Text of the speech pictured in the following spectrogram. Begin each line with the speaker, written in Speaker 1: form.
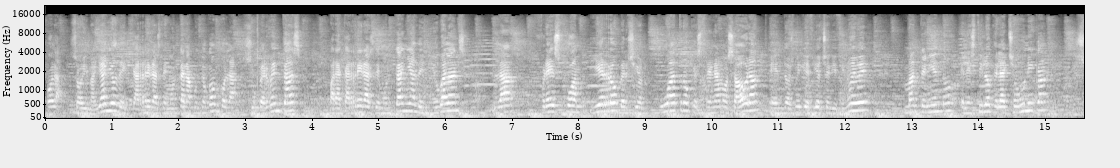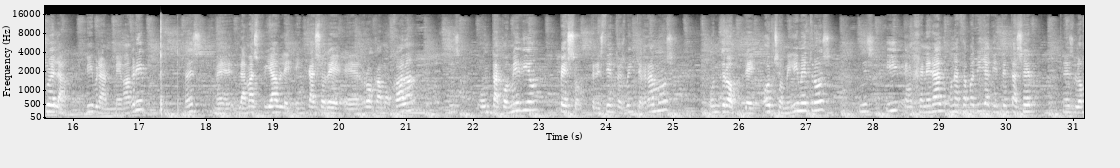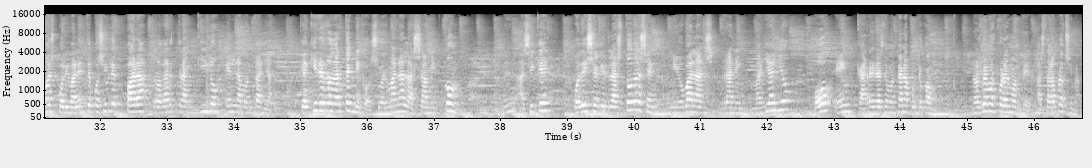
Speaker 1: Hola, soy Mayayo de carrerasdemontana.com con las superventas para carreras de montaña de New Balance, la Fresh One Hierro versión 4 que estrenamos ahora en 2018-19, manteniendo el estilo que la ha hecho única, suela Vibran Mega Grip, es la más fiable en caso de eh, roca mojada, un taco medio, peso 320 gramos, un drop de 8 milímetros y en general una zapatilla que intenta ser es lo más polivalente posible para rodar tranquilo en la montaña. ¿Que quiere rodar técnico? Su hermana la Summitcom. ¿eh? Así que podéis seguirlas todas en New Balance Running Mayayo o en carrerasdemontana.com. Nos vemos por el monte. Hasta la próxima.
